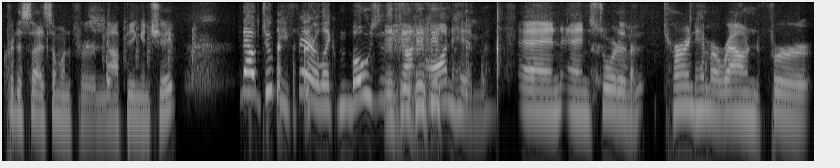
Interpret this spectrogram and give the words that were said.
criticize someone for not being in shape. Now, to be fair, like Moses got on him and and sort of turned him around for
